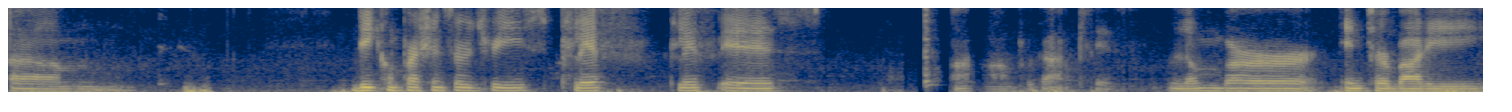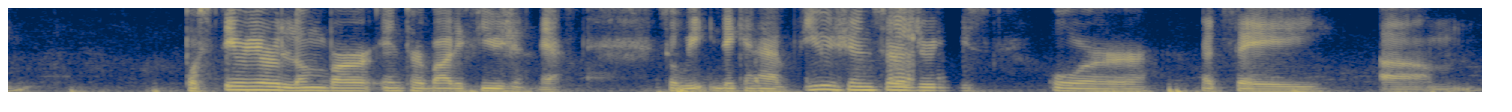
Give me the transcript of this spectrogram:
um, decompression surgeries. PLIF, PLIF is, uh, I forgot PLIF, lumbar interbody, posterior lumbar interbody fusion. Yeah. So we they can have fusion surgeries or let's say um,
